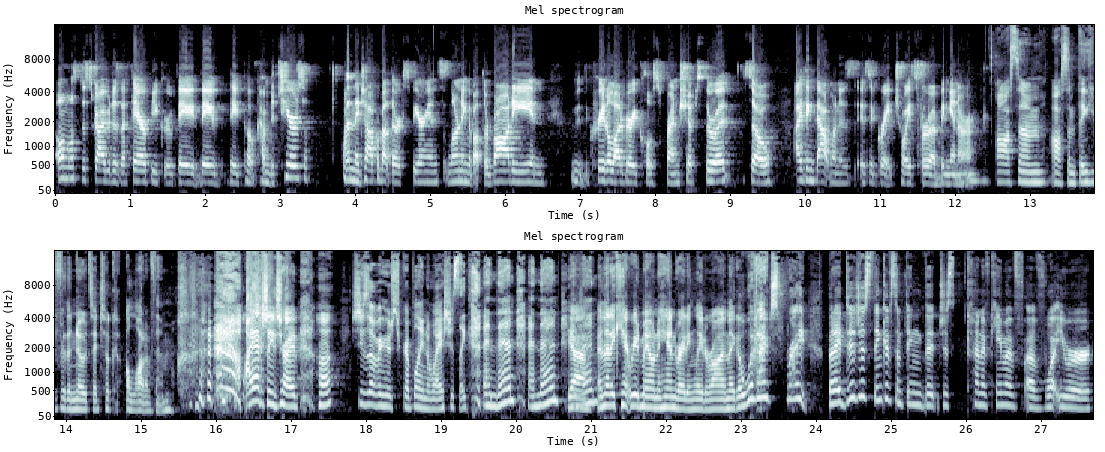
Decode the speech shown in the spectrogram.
almost describe it as a therapy group. They they they co- come to tears when they talk about their experience, learning about their body, and create a lot of very close friendships through it. So I think that one is is a great choice for a beginner. Awesome, awesome. Thank you for the notes. I took a lot of them. I actually tried, huh? She's over here scribbling away. She's like, and then, and then, Yeah, and and then. then, I can't read my own handwriting later on. And I go, what did I just write? But I did just think of something that just kind of came of, of what you were,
